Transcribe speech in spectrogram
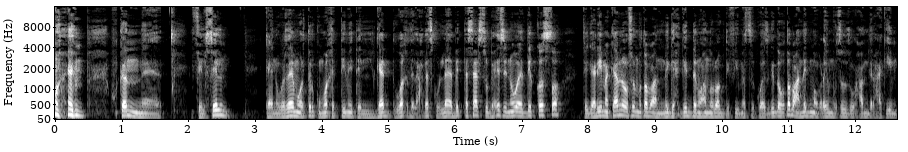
المهم وكان آه، في الفيلم كان وزي ما قلت لكم واخد تيمة الجد واخد الأحداث كلها بالتسلسل بحيث إن هو يديك قصة في جريمة كاملة والفيلم طبعا نجح جدا وأنور وجدي فيه مثل كويس جدا وطبعا نجم إبراهيم وسوزو وحمدي الحكيم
